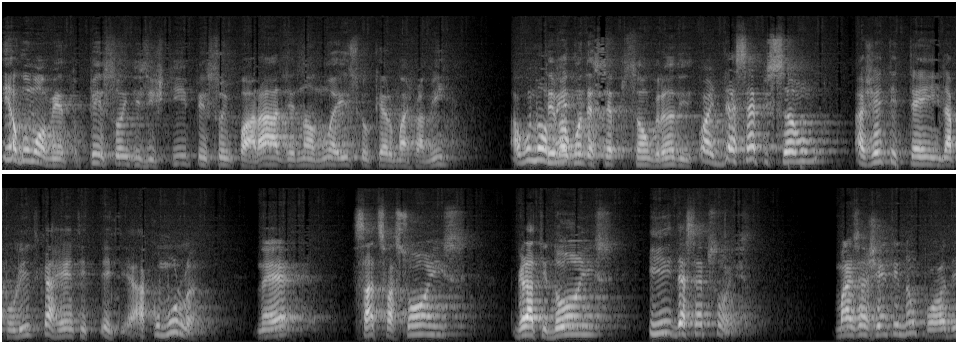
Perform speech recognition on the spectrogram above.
Em algum momento pensou em desistir, pensou em parar, dizer, não, não é isso que eu quero mais para mim? Algum momento, Teve alguma decepção grande? Olha, decepção a gente tem na política, a gente acumula né, satisfações, gratidões e decepções. Mas a gente não pode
